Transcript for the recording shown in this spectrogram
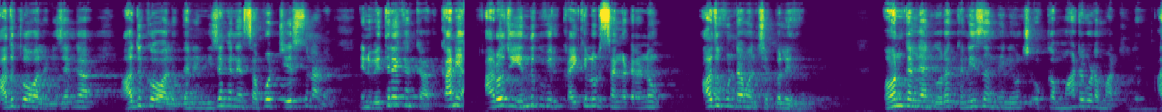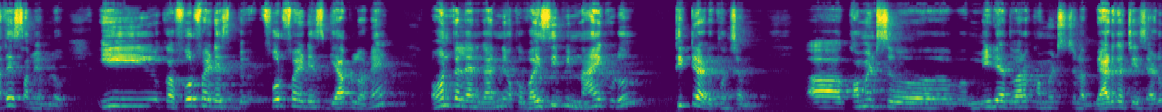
ఆదుకోవాలి నిజంగా ఆదుకోవాలి. దాన్ని నిజంగా నేను సపోర్ట్ చేస్తున్నాను. నేను వ్యతిరేకం కాదు. కానీ ఆ రోజు ఎందుకు వీరు కైకలూరు సంఘటనను ఆదుకుంటామని చెప్పలేదు? పవన్ కళ్యాణ్ కూడా కనీసం దీని గురించి ఒక్క మాట కూడా మాట్లాడలేదు. అదే సమయంలో ఈ ఒక four five days four five days గ్యాప్లోనే పవన్ కళ్యాణ్ గారిని ఒక వైసీపీ నాయకుడు తిట్టాడు కొంచెం. కామెంట్స్ మీడియా ద్వారా కామెంట్స్ చాలా బ్యాడ్గా చేశాడు.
